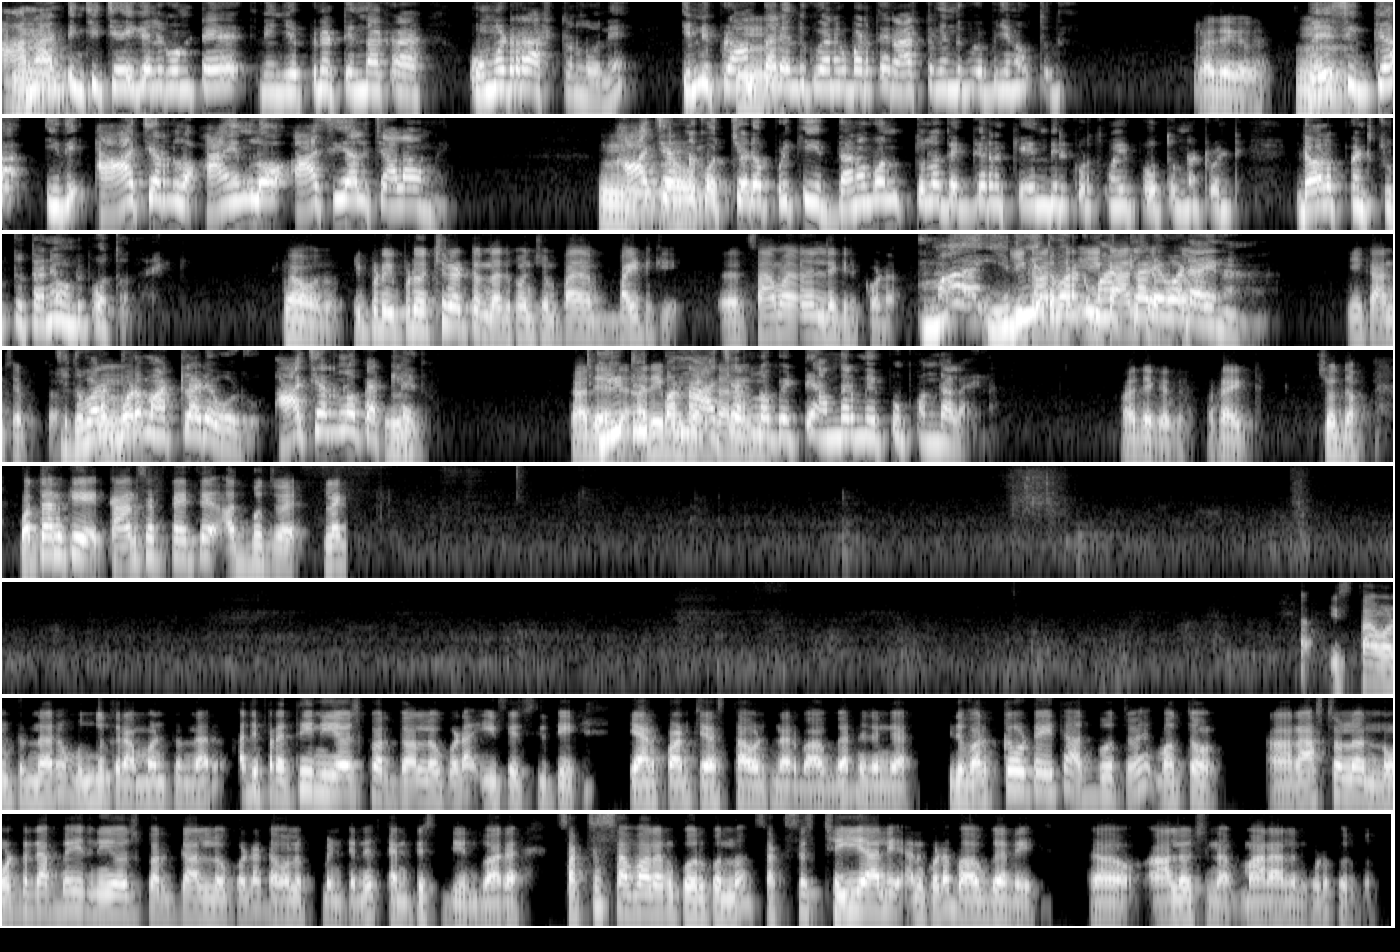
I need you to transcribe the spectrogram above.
ఆనాటి నుంచి చేయగలిగి ఉంటే నేను చెప్పినట్టు ఇందాక ఉమ్మడి రాష్ట్రంలోనే ఇన్ని ప్రాంతాలు ఎందుకు వెనకబడితే రాష్ట్రం ఎందుకు విభజన అవుతుంది? అదే కదా. ఉమ్, బేసిక్గా ఇది ఆచరణలో ఆయనలో ఆశయాలు చాలా ఉన్నాయి. ఆచరణకు. వచ్చేటప్పటికి ధనవంతుల దగ్గర కేంద్రీకృతం అయిపోతున్నటువంటి డెవలప్మెంట్ చుట్టూతానే ఉండిపోతుంది ఆయనకి. అవును. ఇప్పుడు ఇప్పుడు వచ్చినట్టుంది అది కొంచెం బయటికి సామాన్యుల దగ్గరికి కూడా. మా ఇది ఇదివరకు మాట్లాడేవాడు ఆయన. ఈ కాన్సెప్ట్. ఇదివరకు కూడా మాట్లాడేవాడు. ఆచరణలో పెట్టలేదు. ఆచరణలో పెట్టి అందరి మెప్పు పొందాలి ఆయన. అదే కదా. రైట్. చూద్దాం. మొత్తానికి కాన్సెప్ట్ అయితే అద్భుతమే. ఇస్తామంటున్నారు ముందుకు రమ్మంటున్నారు. అది ప్రతి నియోజకవర్గాల్లో కూడా ఈ ఫెసిలిటీ ఏర్పాటు చేస్తా ఉంటున్నారు బాబు గారు. నిజంగా ఇది వర్కౌట్ అయితే అద్భుతమే. మొత్తం ఆ, రాష్ట్రంలో నూట డెబ్బై ఐదు నియోజకవర్గాల్లో కూడా డెవలప్మెంట్ అనేది కనిపిస్తుంది. దీని ద్వారా సక్సెస్ అవ్వాలని కోరుకుందాం. సక్సెస్ చేయాలి అని కూడా బాబు గారి ఆలోచన మారాలని కూడా కోరుకుందాం.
